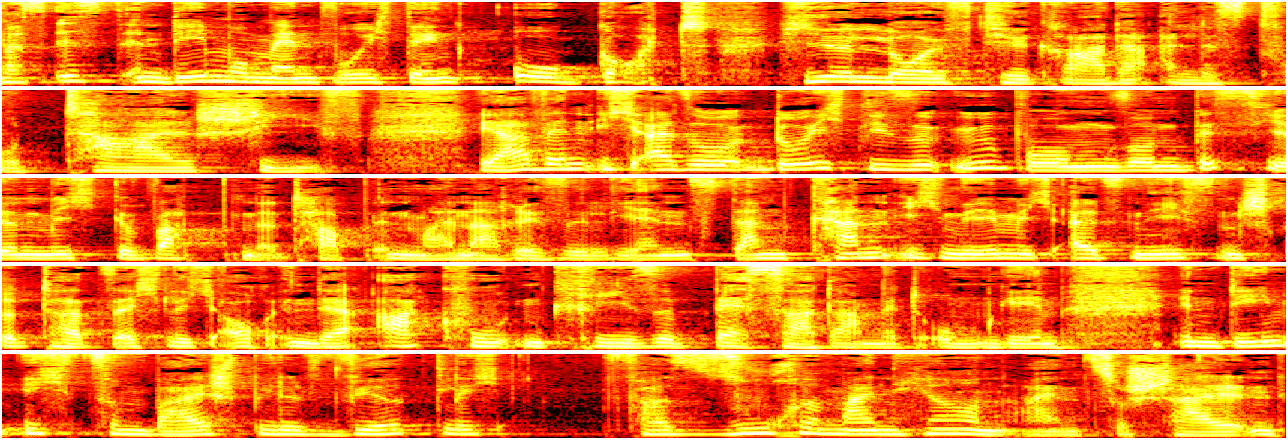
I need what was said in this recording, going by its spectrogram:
Was ist in dem Moment, wo ich denke, oh Gott, hier läuft hier gerade alles total schief. Ja, wenn ich also durch diese Übung so ein bisschen mich gewappnet habe in meiner Resilienz, dann kann ich nämlich als nächsten Schritt tatsächlich auch in der akuten Krise besser damit umgehen, indem ich zum Beispiel wirklich versuche, mein Hirn einzuschalten,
